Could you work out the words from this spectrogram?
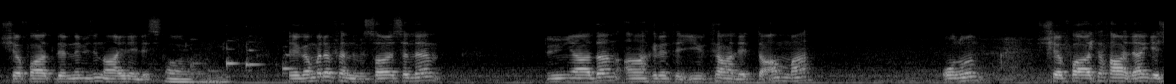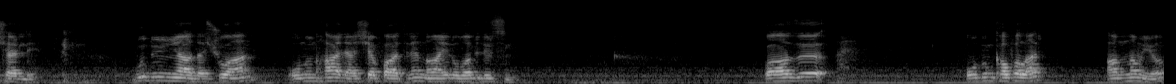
şefaatlerine bizi nail eylesin. Amin. Peygamber Efendimiz sallallahu aleyhi ve sellem dünyadan ahirete irtihal etti ama onun şefaati hala geçerli. Bu dünyada şu an onun hala şefaatine nail olabilirsin. Bazı odun kafalar anlamıyor.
